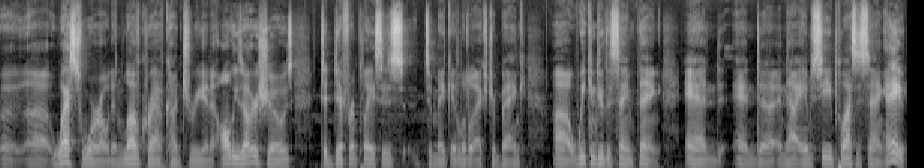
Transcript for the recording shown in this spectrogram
uh, uh, Westworld and Lovecraft Country and all these other shows to different places to make a little extra bank. Uh, we can do the same thing, and and uh, and now AMC Plus is saying, hey,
